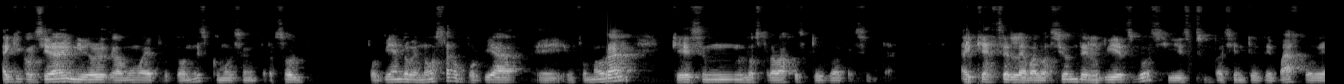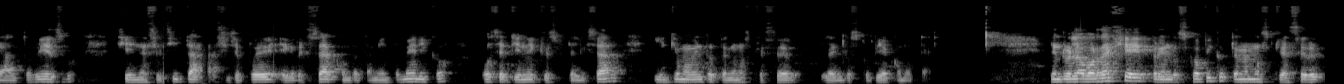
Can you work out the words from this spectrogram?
Hay que considerar inhibidores de la bomba de protones, como el omeprazol por vía endovenosa o por vía eh, en forma oral, que es uno de los trabajos que les voy a presentar. Hay que hacer la evaluación del riesgo, si es un paciente de bajo de alto riesgo, si necesita, si se puede egresar con tratamiento médico o se tiene que hospitalizar y en qué momento tenemos que hacer la endoscopía como tal. Dentro del abordaje preendoscópico tenemos que hacer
